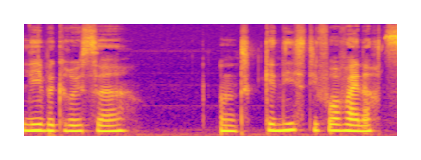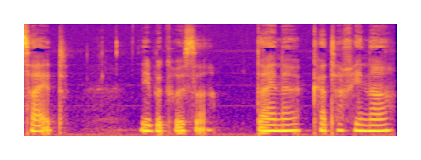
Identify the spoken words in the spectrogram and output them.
Liebe Grüße und genieß die Vorweihnachtszeit. Liebe Grüße, deine Katharina.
